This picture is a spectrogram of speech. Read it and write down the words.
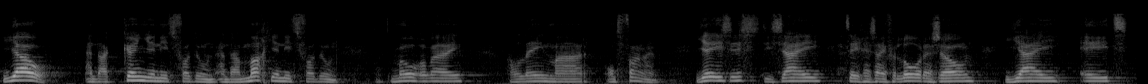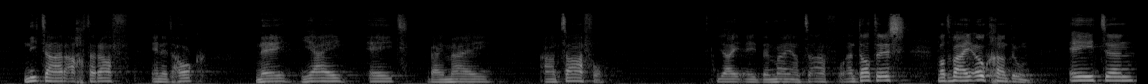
jou. En daar kun je niets voor doen en daar mag je niets voor doen. Dat mogen wij alleen maar ontvangen. Jezus die zei tegen zijn verloren zoon, jij eet niet daar achteraf in het hok. Nee, jij eet bij mij aan tafel. Jij eet bij mij aan tafel. En dat is wat wij ook gaan doen. Eten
